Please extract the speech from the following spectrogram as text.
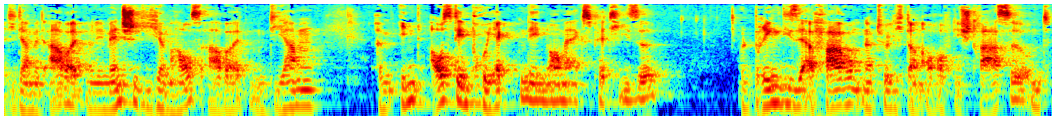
die damit arbeiten und den Menschen, die hier im Haus arbeiten. Die haben in, aus den Projekten eine enorme Expertise und bringen diese Erfahrung natürlich dann auch auf die Straße und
